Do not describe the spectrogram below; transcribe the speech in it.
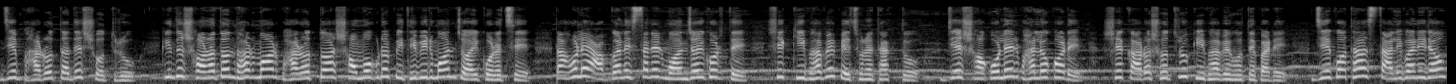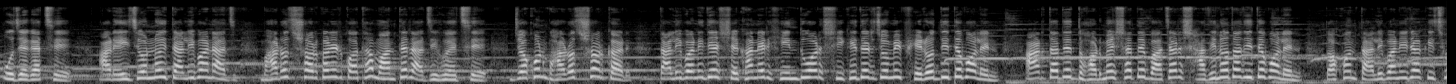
যে ভারত তাদের শত্রু। কিন্তু সনাতন ধর্ম আর ভারত তো আর সমগ্র পৃথিবীর মন জয় করেছে। তাহলে আফগানিস্তানের মন জয় করতে সে কীভাবে পেছনে থাকতো? যে সকলের ভালো করে, সে কারও শত্রু কীভাবে হতে পারে? যে কথা তালিবানিরাও বুঝে গেছে আর এই জন্যই তালিবান আজ ভারত সরকারের কথা মানতে রাজি হয়েছে। যখন ভারত সরকার তালিবানিদের সেখানের হিন্দু আর শিখেদের জমি ফেরত দিতে বলেন, আর তাদের ধর্মের সাথে বাঁচার স্বাধীনতা দিতে বলেন, তখন তালিবানিরা কিছু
